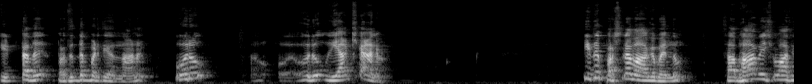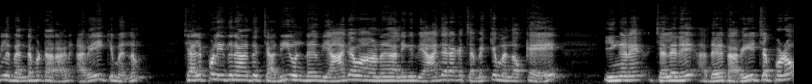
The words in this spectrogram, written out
ഇട്ടത് പ്രസിദ്ധപ്പെടുത്തിയതെന്നാണ് ഒരു ഒരു വ്യാഖ്യാനം. ഇത് പ്രശ്നമാകുമെന്നും സഭാവിശ്വാസികൾ ബന്ധപ്പെട്ട് അറി- അറിയിക്കുമെന്നും ചിലപ്പോൾ ഇതിനകത്ത് ചതിയുണ്ട് വ്യാജമാണ് അല്ലെങ്കിൽ വ്യാജരൊക്കെ ചമയ്ക്കുമെന്നൊക്കെ ഇങ്ങനെ ചിലർ അദ്ദേഹത്തെ അറിയിച്ചപ്പോഴോ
